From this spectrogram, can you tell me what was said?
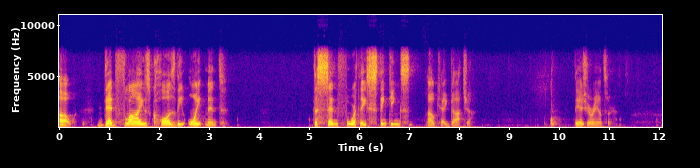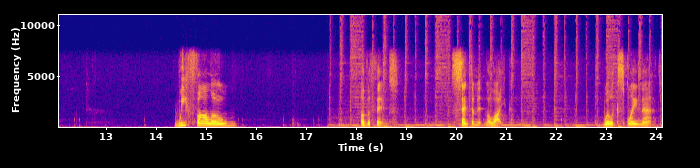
Oh, dead flies cause the ointment to send forth a stinking. Okay, gotcha. There's your answer. We follow other things, sentiment and the like. We'll explain that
